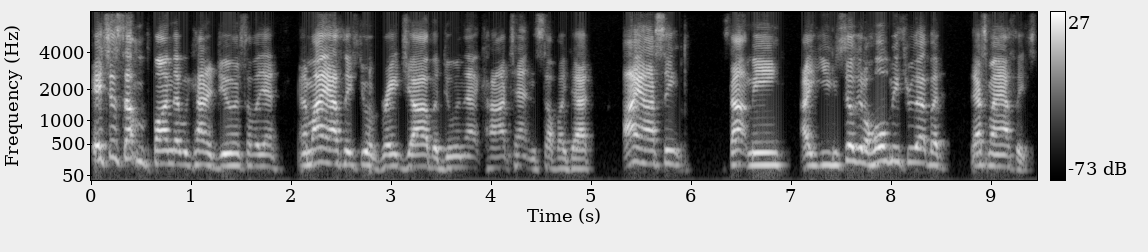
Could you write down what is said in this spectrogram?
it's just something fun that we kind of do and stuff like that. And my athletes do a great job of doing that content and stuff like that. I honestly, it's not me. I you can still get a hold of me through that, but that's my athletes.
